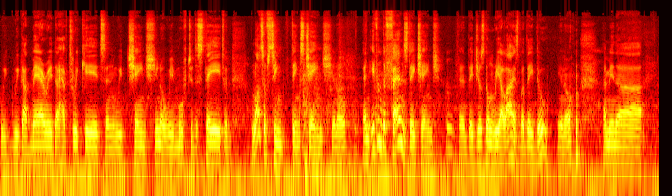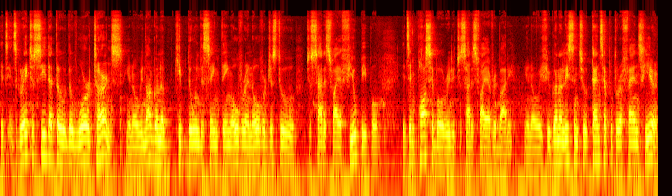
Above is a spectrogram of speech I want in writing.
We we got married. I have three kids, and we changed. You know, we moved to the states. And lots of thing, things change. You know, and even the fans they change. Uh, they just don't realize, but they do. You know, I mean. Uh, it's, it's great to see that the, the world turns you know we're not going to keep doing the same thing over and over just to to satisfy a few people it's impossible really to satisfy everybody. You know, if you're gonna listen to 10 Sepultura fans here,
